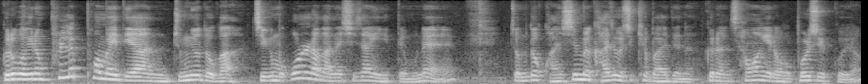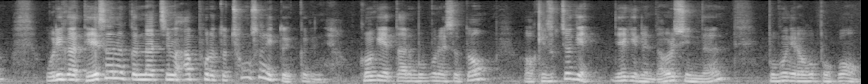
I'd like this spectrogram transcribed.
그리고 이런 플랫폼에 대한 중요도가 지금 올라가는 시장이기 때문에 좀 더 관심을 가지고 지켜봐야 되는 그런 상황이라고 볼 수 있고요. 우리가 대선은 끝났지만 앞으로 또 총선이 또 있거든요 거기에 따른 부분에서도 어, 계속적인 얘기는 나올 수 있는 부분이라고 보고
